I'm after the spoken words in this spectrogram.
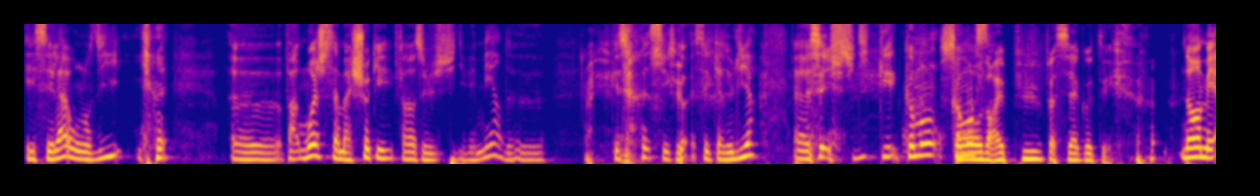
Et c'est là où on se dit. euh, Enfin, moi, ça m'a choqué. Enfin, je me suis dit, mais merde. c'est le cas de le dire. Euh, je me suis dit, que- comment. Ça, comment on aurait pu passer à côté. non, mais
